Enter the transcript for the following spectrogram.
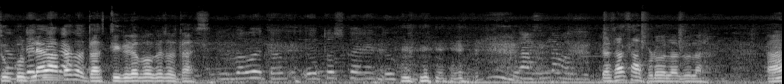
तू कुठल्या नादात होतास? तिकडे बघत होतास. मी बघत होतो, येतोस का नाही तू? कसा सापडवला तुला? हा?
